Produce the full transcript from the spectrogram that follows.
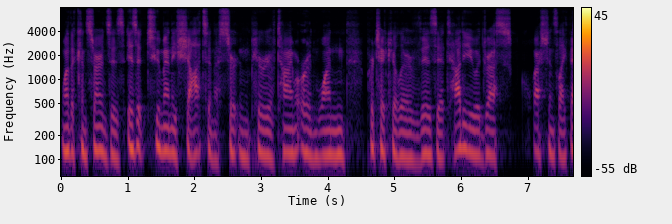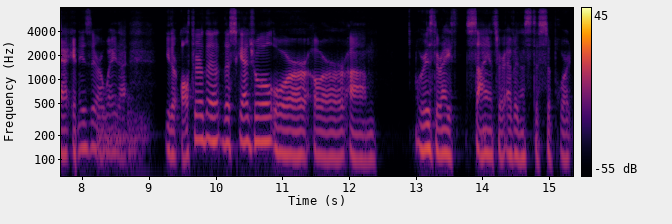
one of the concerns is is it too many shots in a certain period of time or in one particular visit? How do you address questions like that? And is there a way to either alter the, the schedule or, or, um, or is there any science or evidence to support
